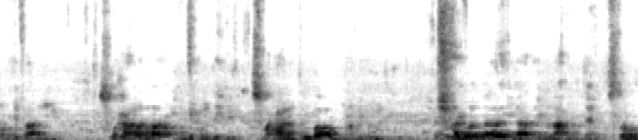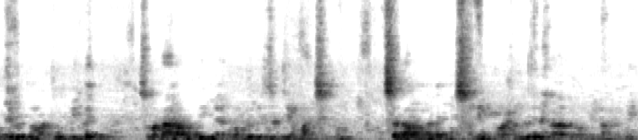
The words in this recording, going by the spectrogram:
رب العالمين. سبحان الله وبحمده. سبحانك اللهم وبحمدك أشهد أن لا إله إلا أنت. أستغفرك وأتوب إليك. سبحان ربك رب العزة عما يصفون. السلام على المرسلين. والحمد لله رب العالمين.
